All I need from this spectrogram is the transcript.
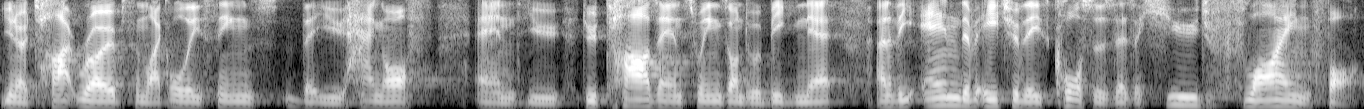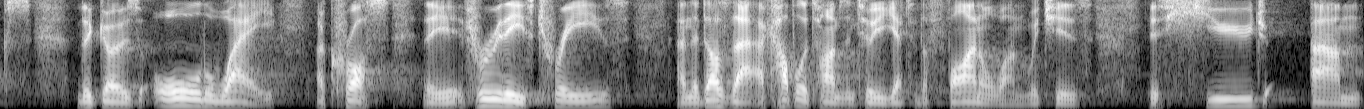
you know, tight ropes and like all these things that you hang off and you do Tarzan swings onto a big net. And at the end of each of these courses, there's a huge flying fox that goes all the way across the, through these trees. And it does that a couple of times until you get to the final one, which is this huge um,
